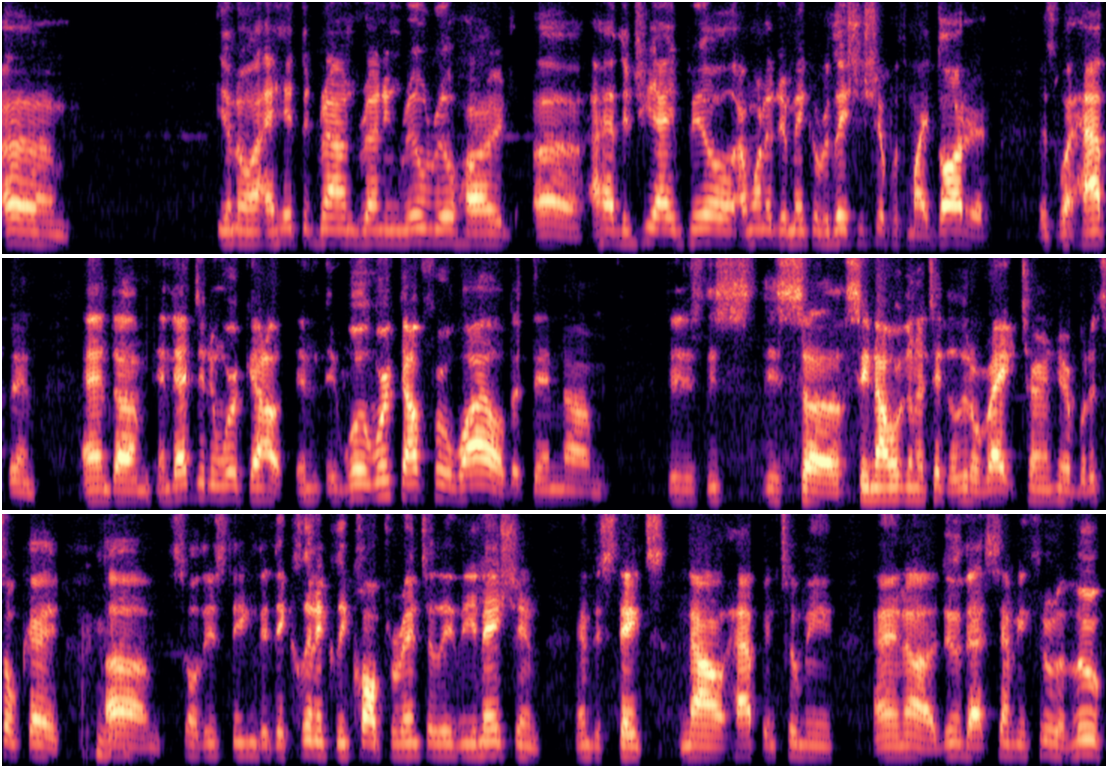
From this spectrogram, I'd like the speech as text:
um, you know, I hit the ground running real, real hard. Uh, I had the GI Bill. I wanted to make a relationship with my daughter, is what happened and um, and that didn't work out. And it, well, it worked out for a while, but then um, there's this this. Uh, see, now we're gonna take a little right turn here, but it's okay. Um, so this thing that they clinically call parental alienation in the states now happened to me, and uh, dude, that sent me through a loop.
